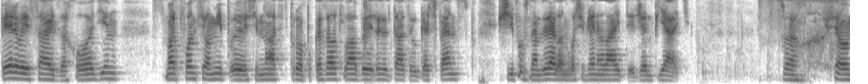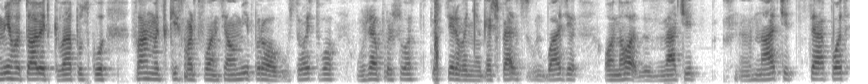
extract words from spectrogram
Первый сайт заходим. Смартфон Xiaomi э, 17 Pro показал слабые результаты в Getspan с чипом Snapdragon 8 Gen Lite Gen 5. С- Xiaomi готовить к выпуску флагманский смартфон Xiaomi Pro. Устройство уже прошло тестирование Getspan в базе оно значит, значится под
